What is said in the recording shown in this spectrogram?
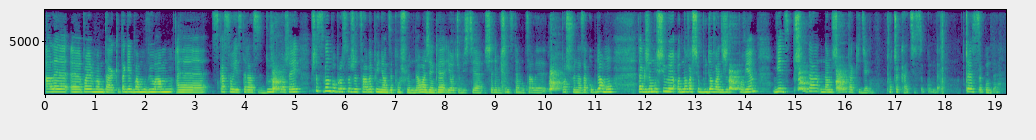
ale e, powiem Wam tak, tak jak Wam mówiłam, e, z kasą jest teraz dużo gorzej, przez wzgląd po prostu, że całe pieniądze poszły na łazienkę i oczywiście 7 miesięcy temu całe poszły na zakup domu, także musimy od nowa się budować, że tak powiem, więc przyda nam się taki dzień. Poczekajcie sekundę. Cześć sekundę.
